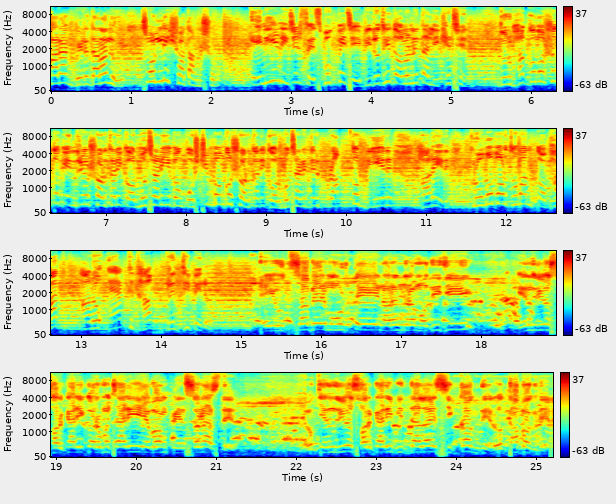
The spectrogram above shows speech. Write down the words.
ফারাক বেড়ে দাঁড়াল চল্লিশ শতাংশ। এ নিয়ে নিজের ফেসবুক পেজে বিরোধী দলনেতা লিখেছেন দুর্ভাগ্যবশত কেন্দ্রীয় সরকারি কর্মচারী এবং পশ্চিমবঙ্গ সরকারি কর্মচারীদের প্রাপ্ত ডিএর হারের ক্রমবর্ধমান তফাৎ আরও এক ধাপ বৃদ্ধি পেল। এই উৎসবের মুহূর্তে নরেন্দ্র মোদীজি কেন্দ্রীয় সরকারি কর্মচারী এবং পেনশনার্সদের এবং কেন্দ্রীয় সরকারি বিদ্যালয়ের শিক্ষকদের, অধ্যাপকদের,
